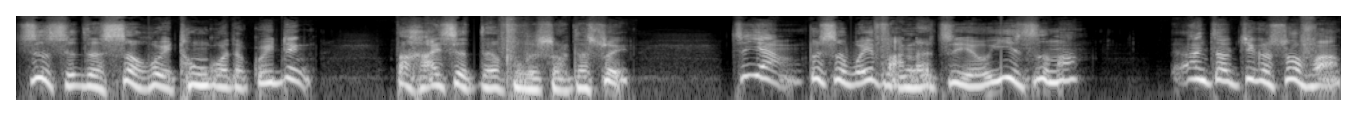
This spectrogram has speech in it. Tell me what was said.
支持的社会通过的规定，他还是得付所得税。这样不是违反了自由意志吗？按照这个说法。”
